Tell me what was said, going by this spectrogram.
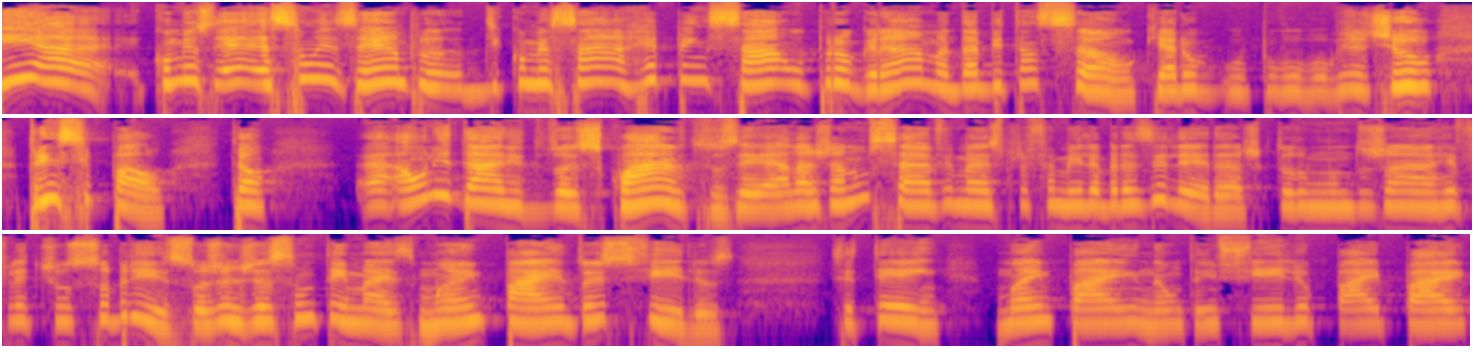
E a, como eu, é, é um exemplo de começar a repensar o programa da habitação, que era o, o objetivo principal. Então, a unidade de dois quartos ela já não serve mais para a família brasileira. Acho que todo mundo já refletiu sobre isso. Hoje em dia você não tem mais mãe, pai, dois filhos. Você tem mãe, pai, não tem filho, pai, pai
